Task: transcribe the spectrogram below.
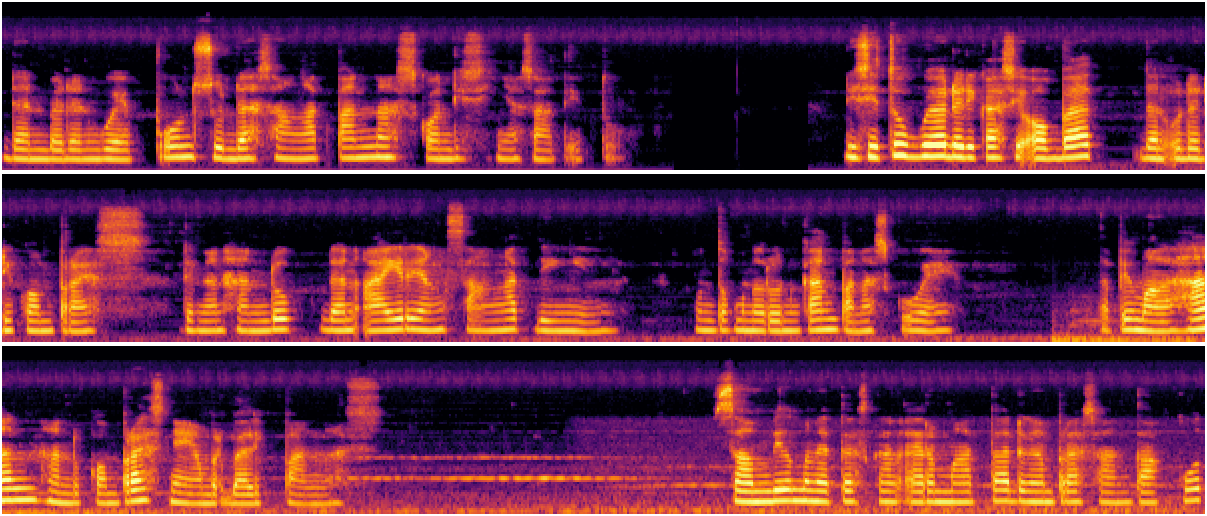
Dan badan gue pun sudah sangat panas kondisinya saat itu. Di situ gue udah dikasih obat dan udah dikompres dengan handuk dan air yang sangat dingin untuk menurunkan panas gue. Tapi malahan handuk kompresnya yang berbalik panas. Sambil meneteskan air mata dengan perasaan takut,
